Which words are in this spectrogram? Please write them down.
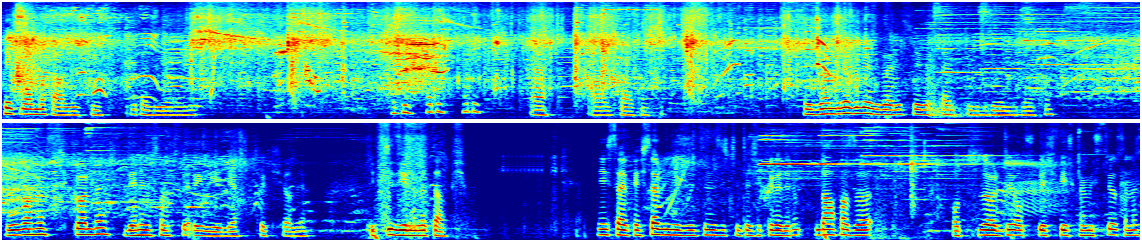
Tek bomba kaldı şimdi. Biraz iyi oldu. Hadi hadi hadi. Heh. Al kalkan. Hızlandırabiliyoruz böyle size göstermiştim bölümde zaten. Bu bana skorlar deneme sonuçları gibi geliyor. Çok iyi oluyor. 324 almışım. Neyse arkadaşlar beni izlediğiniz için teşekkür ederim. Daha fazla 34'ü 35'i geçmemi istiyorsanız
